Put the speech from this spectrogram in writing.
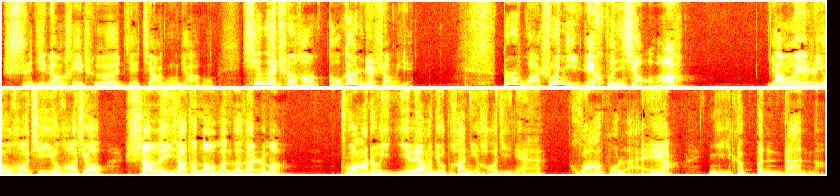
十几辆黑车，这加工加工。现在车行都干这生意，不是我说你这混小子啊！杨伟是又好气又好笑，扇了一下他脑门子，在这骂：“抓住一辆就判你好几年，划不来呀！你个笨蛋呐！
